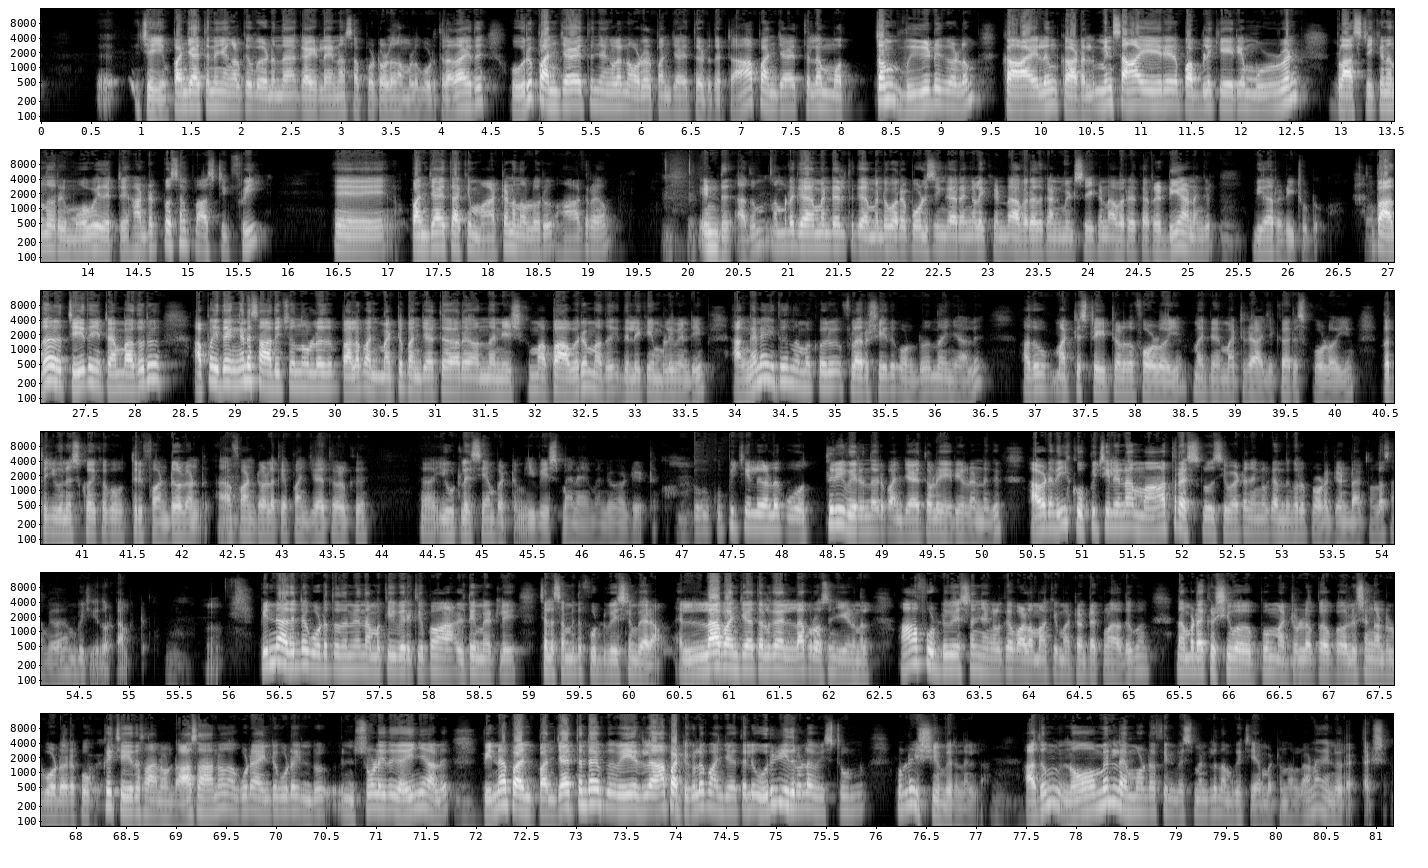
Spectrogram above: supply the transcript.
ചെയ്യും. പഞ്ചായത്തിന് ഞങ്ങൾക്ക് വേണ്ടുന്ന ഗൈഡ് ലൈനോ സപ്പോർട്ടുകളോ നമ്മൾ കൊടുത്തില്ല അതായത് ഒരു പഞ്ചായത്ത് ഞങ്ങൾ നോഡൽ പഞ്ചായത്ത് എടുത്തിട്ട് ആ പഞ്ചായത്തിലെ മൊത്തം വീടുകളും കായലും കടലും മീൻസ് ആ ഏരിയ പബ്ലിക് ഏരിയ മുഴുവൻ പ്ലാസ്റ്റിക്കിനൊന്ന് റിമൂവ് ചെയ്തിട്ട് ഹൺഡ്രഡ് പെർസെന്റ് പ്ലാസ്റ്റിക് ഫ്രീ പഞ്ചായത്താക്കി മാറ്റണം എന്നുള്ളൊരു ആഗ്രഹം ഉണ്ട്. അതും നമ്മുടെ ഗവൺമെന്റ് ഹെൽത്ത് ഗവൺമെന്റ് കുറേ പോളിസിയും കാര്യങ്ങളൊക്കെ ഉണ്ട്. അവരത് കൺവിൻസ് ചെയ്യിക്കണം. അവരൊക്കെ റെഡിയാണെങ്കിൽ we are ready to do അപ്പോൾ അത് ചെയ്ത് കഴിഞ്ഞിട്ടാകുമ്പോൾ അതൊരു അപ്പോൾ ഇതെങ്ങനെ സാധിച്ചു എന്നുള്ളത് പല മറ്റ് പഞ്ചായത്തുകാർ വന്ന് അന്വേഷിക്കും. അപ്പോൾ അവരും അത് ഇതിലേക്ക് ഇംപ്ലിമെന്റ് ചെയ്യും അങ്ങനെ ഇത് നമുക്കൊരു ഫ്ലറിഷ് ചെയ്ത് കൊണ്ടുവന്നു കഴിഞ്ഞാൽ അത് മറ്റ് സ്റ്റേറ്റുകൾ ഫോളോ ചെയ്യും. മറ്റ് മറ്റ് രാജ്യക്കാർ ഫോളോ ചെയ്യും. ഇപ്പോഴത്തെ യുനെസ്കോയ്ക്കൊക്കെ ഒത്തിരി ഫണ്ടുകളുണ്ട്. ആ ഫണ്ടുകളൊക്കെ പഞ്ചായത്തുകൾക്ക് യൂട്ടിലൈസ് ചെയ്യാൻ പറ്റും ഈ വേസ്റ്റ് മാനേജ്മെന്റിന് വേണ്ടിയിട്ട്. കുപ്പിച്ചില്ലുകൾ ഒത്തിരി വരുന്ന ഒരു പഞ്ചായത്തുള്ള ഏരിയകളുണ്ടെങ്കിൽ അവിടെ ഈ കുപ്പിച്ചില്ലിനെ മാത്രം എക്സ്ക്ലൂസീവായിട്ട് ഞങ്ങൾക്ക് എന്തെങ്കിലും പ്രോഡക്റ്റ് ഉണ്ടാക്കാനുള്ള സംവിധാനം നമുക്ക് ചെയ്തു കൊടുക്കാൻ പറ്റും. പിന്നെ അതിന്റെ കൂട്ടത്തിൽ തന്നെ നമുക്ക് ഇവർക്ക് ഇപ്പോൾ അൾട്ടിമേറ്റ്ലി ചില സമയത്ത് ഫുഡ് വേസ്റ്റും വരാം. എല്ലാ പഞ്ചായത്തുകൾക്കും എല്ലാ പ്രോസസ്സും ചെയ്യണമെന്നില്ല ആ ഫുഡ് വേസ്റ്റിനെ ഞങ്ങൾക്ക് വളമാക്കി മാറ്റാൻ ടെക്നോളജി അത് നമ്മുടെ കൃഷി വകുപ്പും മറ്റുള്ള പൊല്യൂഷൻ കൺട്രോൾ ബോർഡുകാരൊക്കെ ഒക്കെ ചെയ്ത സാധനമുണ്ട്. ആ സാധനം കൂടെ അതിന്റെ കൂടെ ഇൻസ്റ്റോൾ ചെയ്ത് കഴിഞ്ഞാൽ പിന്നെ പഞ്ചായത്തിന്റെ പേരിൽ ആ പർട്ടിക്കുലർ പഞ്ചായത്തിൽ ഒരു രീതിയിലുള്ള വേസ്റ്റ് ഉള്ള ഇഷ്യൂം വരുന്നില്ല. അതും നോർമൽ എമൗണ്ട് ഓഫ് ഇൻവെസ്റ്റ്മെന്റിൽ നമുക്ക് ചെയ്യാൻ പറ്റുന്നുള്ളതാണ് അതിന്റെ ഒരു അട്രാക്ഷൻ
